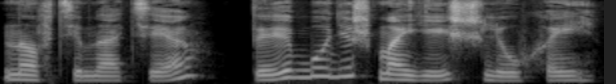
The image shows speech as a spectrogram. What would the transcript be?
но в темноте ты будешь моей шлюхой».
